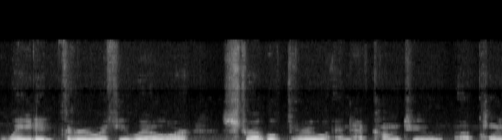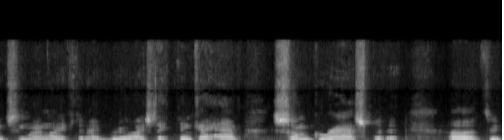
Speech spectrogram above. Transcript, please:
waded through, if you will, or struggled through and have come to uh, points in my life that I've realized I think I have some grasp of it. Uh, the,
